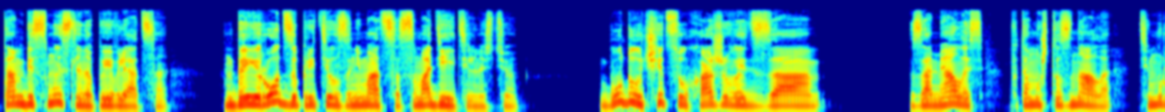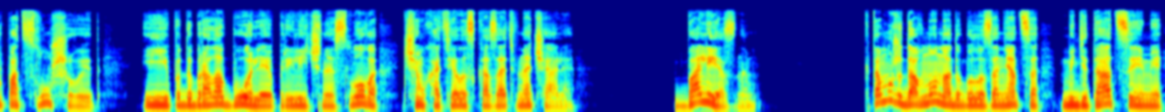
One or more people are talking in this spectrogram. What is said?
там бессмысленно появляться. Да и род запретил заниматься самодеятельностью. Буду учиться ухаживать за... Замялась, потому что знала, Тимур подслушивает, и подобрала более приличное слово, чем хотела сказать вначале. Болезным. К тому же давно надо было заняться медитациями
